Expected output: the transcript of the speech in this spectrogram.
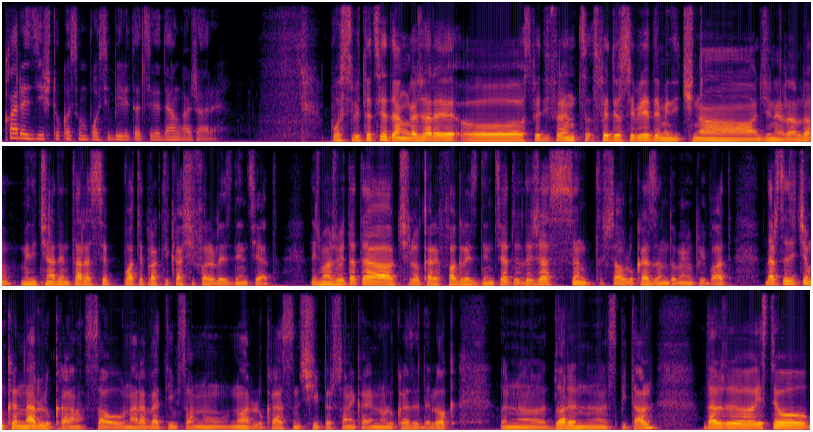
care zici tu că sunt posibilitățile de angajare? Posibilitățile de angajare, uh, spre, diferent, spre deosebire de medicina generală, medicina dentară se poate practica și fără rezidențiat. Deci majoritatea celor care fac rezidențiatul deja sunt sau lucrează în domeniul privat, dar să zicem că n-ar lucra sau n-ar avea timp sau nu, nu ar lucra, sunt și persoane care nu lucrează deloc, în, uh, doar în spital, dar uh, este o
